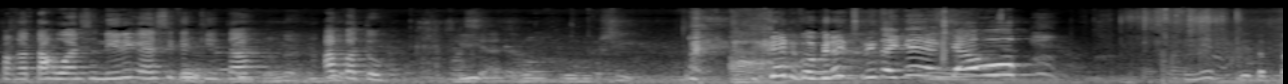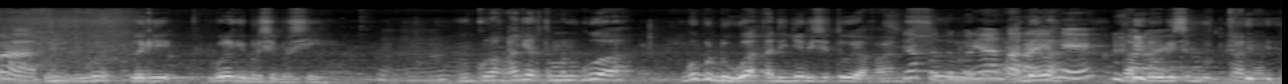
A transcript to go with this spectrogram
pengetahuan sendiri nggak sih ke Oh, kita? Apa tuh? di ruang produksi kan gue bilang ceritanya yang jauh. Ini di tempat. ini gue lagi gue lagi bersih bersih kurang ajar temen gue gue berdua tadinya di situ ya kan Siapa temennya antara Adalah, ini? nggak perlu disebutkan ya kan.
